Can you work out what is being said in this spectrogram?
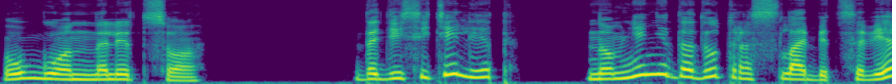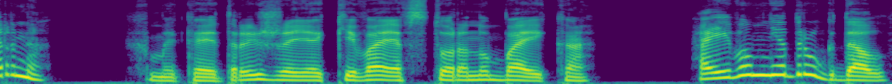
Угон на лицо. До десяти лет. Но мне не дадут расслабиться, верно? Хмыкает рыжая, кивая в сторону байка. А его мне друг дал.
